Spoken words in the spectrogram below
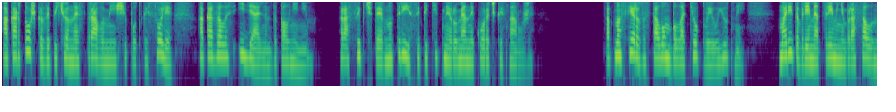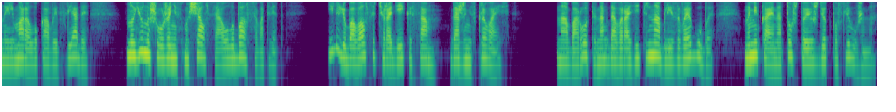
а картошка, запеченная с травами и щепоткой соли, оказалась идеальным дополнением, рассыпчатая внутри и с аппетитной румяной корочкой снаружи. Атмосфера за столом была теплой и уютной. Марита время от времени бросала на Эльмара лукавые взгляды, но юноша уже не смущался, а улыбался в ответ. Или любовался чародейкой сам, даже не скрываясь. Наоборот, иногда выразительно облизывая губы, намекая на то, что их ждет после ужина.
